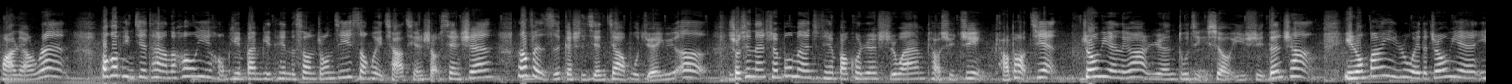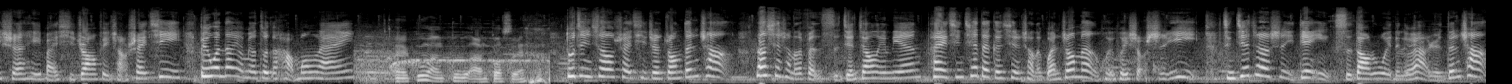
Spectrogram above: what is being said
花缭乱，包括凭借《太阳的后裔》红遍半边天的宋仲基、宋慧乔牵手现身，让粉丝更是尖叫不绝于耳。首先，男神部门这天包括任时完、朴叙俊、朴宝剑、周元刘亚仁都锦秀一续登场，以容邦怡入围的周元一身黑白西装非常帅气，被问到有没有做个好梦来。都 锦秀帅气正装登场，让现场的粉丝尖叫连连，他也亲切的跟现场的观众们挥挥手示意。紧接着是以电影词道入围的刘亚仁登场，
